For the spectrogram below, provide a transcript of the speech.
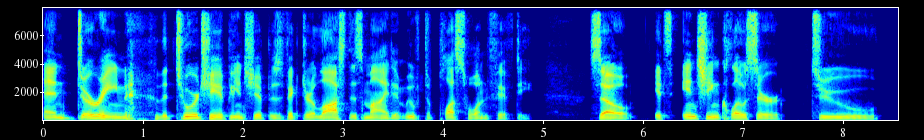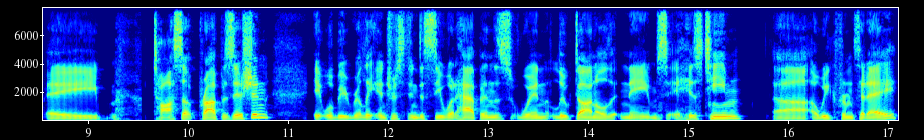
And during the tour championship, as Viktor lost his mind, it moved to plus 150. So it's inching closer to a toss up proposition. It will be really interesting to see what happens when Luke Donald names his team uh, a week from today.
